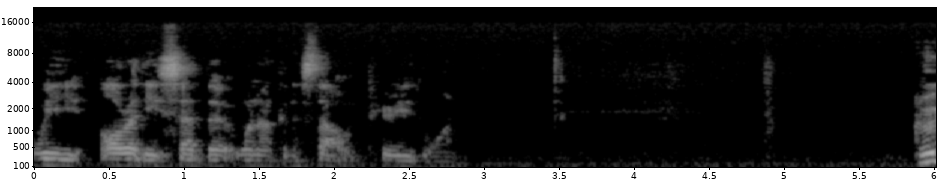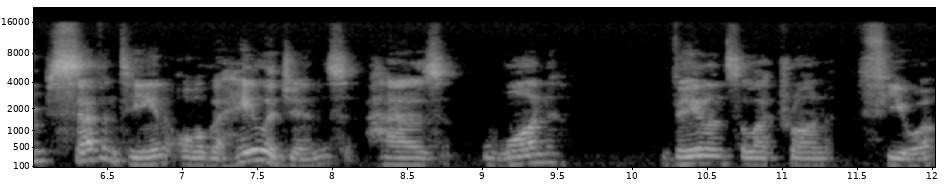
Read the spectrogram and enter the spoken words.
we already said that we're not going to start with period 1. Group 17, or the halogens, has one valence electron fewer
